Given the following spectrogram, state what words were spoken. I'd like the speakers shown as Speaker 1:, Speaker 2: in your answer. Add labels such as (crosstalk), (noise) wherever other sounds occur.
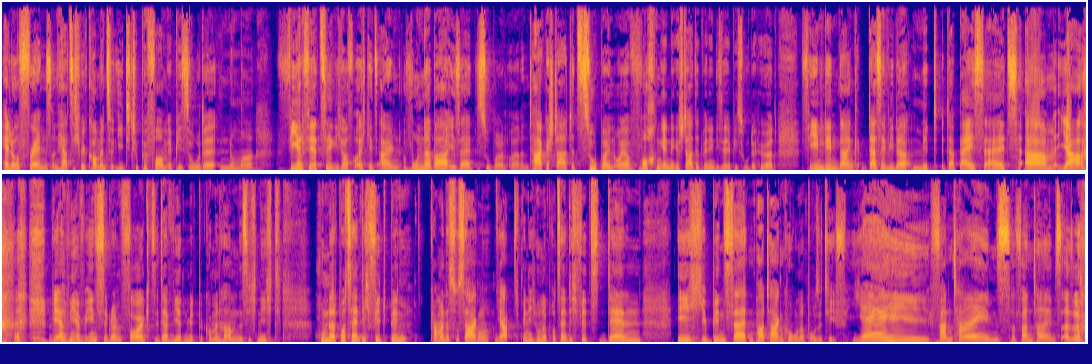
Speaker 1: Hello Friends und herzlich willkommen zu Eat to Perform Episode Nummer 44. Ich hoffe, euch geht's allen wunderbar. Ihr seid super in euren Tag gestartet, super in euer Wochenende gestartet, wenn ihr diese Episode hört. Vielen lieben Dank, dass ihr wieder mit dabei seid. Ähm, ja, (laughs) wer mir auf Instagram folgt, der wird mitbekommen haben, dass ich nicht hundertprozentig fit bin. Kann man das so sagen? Ja, ich bin nicht hundertprozentig fit, denn ich bin seit ein paar Tagen Corona-positiv. Yay! Fun times, fun times. Also,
